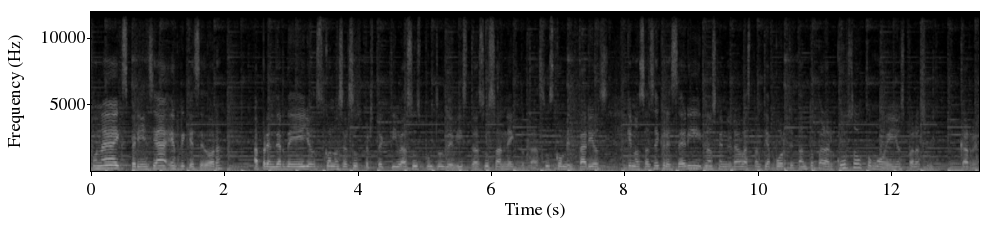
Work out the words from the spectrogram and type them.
Fue una experiencia enriquecedora, aprender de ellos, conocer sus perspectivas, sus puntos de vista, sus anécdotas, sus comentarios, que nos hace crecer y nos genera bastante aporte tanto para el curso como ellos para su carrera.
